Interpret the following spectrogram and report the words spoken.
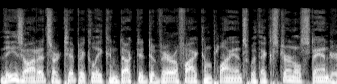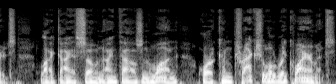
These audits are typically conducted to verify compliance with external standards, like ISO 9001, or contractual requirements.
